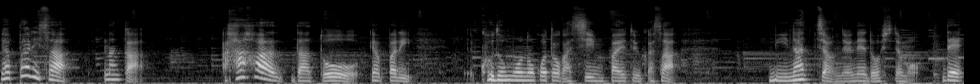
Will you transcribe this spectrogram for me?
やっぱりさなんか母だとやっぱり子供のことが心配というかさになっちゃうんだよねどうしても。で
